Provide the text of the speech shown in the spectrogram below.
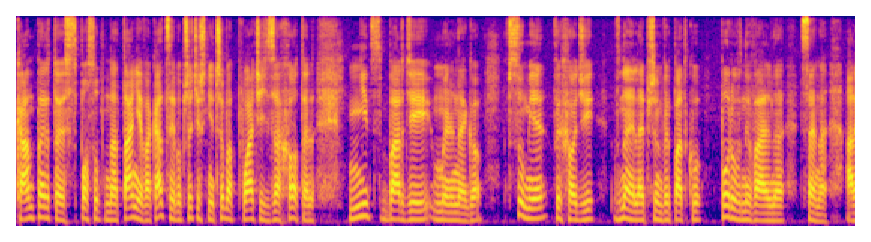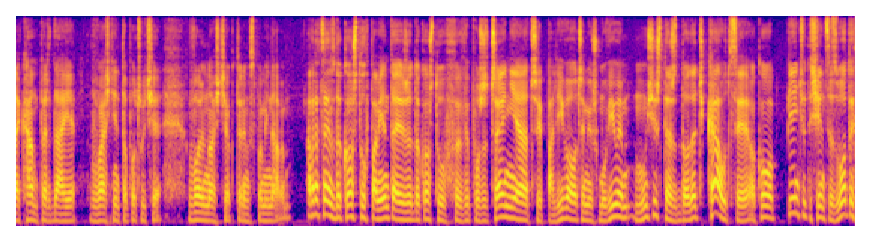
kamper to jest sposób na tanie wakacje, bo przecież nie trzeba płacić za hotel. Nic bardziej mylnego. W sumie wychodzi w najlepszym wypadku porównywalna cena, ale kamper daje właśnie to poczucie wolności, o którym wspominałem. A wracając do kosztów, pamiętaj, że do kosztów wypożyczenia czy paliwa, o czym już mówiłem, musisz też dodać kaucję, około 5000 zł,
